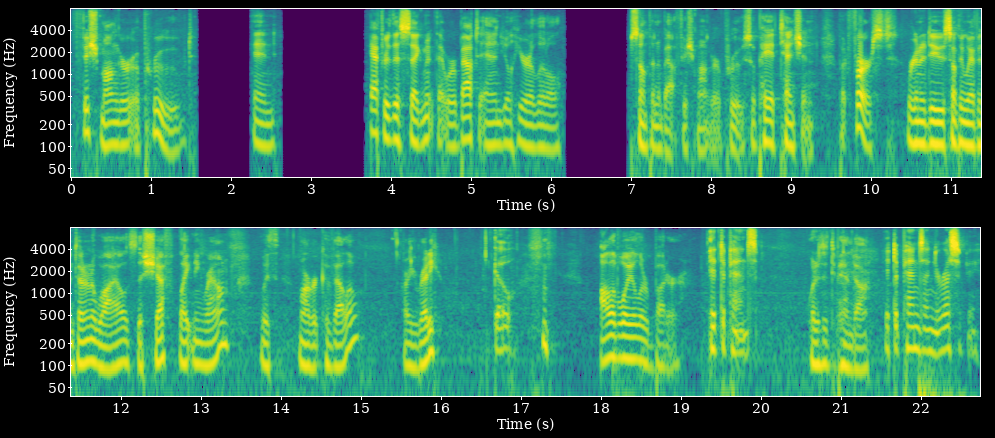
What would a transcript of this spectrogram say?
Fishmonger Approved. And after this segment that we're about to end, you'll hear a little something about Fishmonger Approved. So pay attention. But first, we're going to do something we haven't done in a while. It's the Chef Lightning Round with Margaret Cavello. Are you ready? Go. Olive oil or butter? It depends. What does it depend on? It depends on your recipe.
